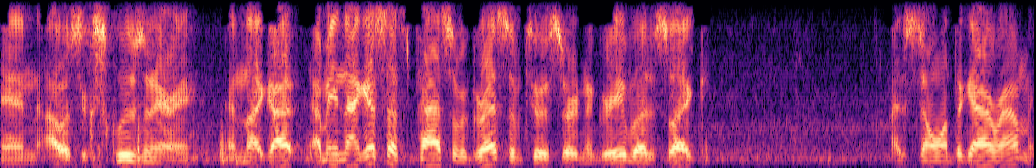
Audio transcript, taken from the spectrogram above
and I was exclusionary. And like I, I mean, I guess that's passive aggressive to a certain degree, but it's like I just don't want the guy around me.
